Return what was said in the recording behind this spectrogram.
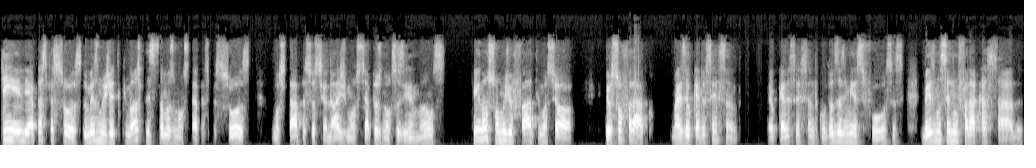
quem ele é para as pessoas. Do mesmo jeito que nós precisamos mostrar para as pessoas, mostrar para a sociedade, mostrar para os nossos irmãos, quem nós somos de fato, e mostrar, ó, eu sou fraco, mas eu quero ser santo. Eu quero ser santo com todas as minhas forças, mesmo sendo um fracassado,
